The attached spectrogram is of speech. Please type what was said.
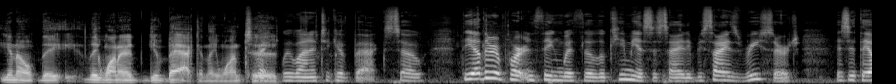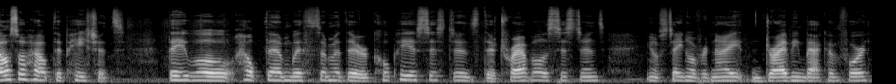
you know, they they want to give back and they want to. Right. We wanted to give back. So the other important thing with the Leukemia Society, besides research, is that they also help the patients. They will help them with some of their copay assistance, their travel assistance, you know, staying overnight and driving back and forth.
